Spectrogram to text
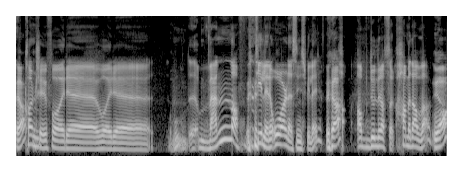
Ja. Kanskje vi får eh, vår eh, venn, da. Tidligere Ålesund-spiller. Ja. Abdul Razak Hamed Allah. Ja,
